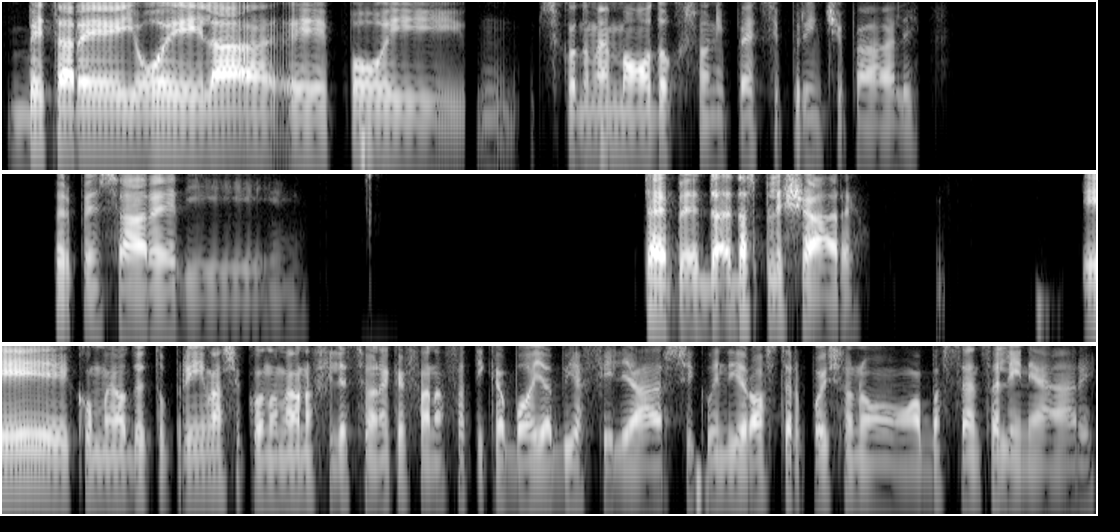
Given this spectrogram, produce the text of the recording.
Beta Ray o Ela e poi, mhmm, secondo me Modok sono i pezzi principali. Per pensare di cioè da da splashare. E come ho detto prima, secondo me è un'affiliazione che fa una fatica boia a biaffiliarsi, quindi i roster poi sono abbastanza lineari.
